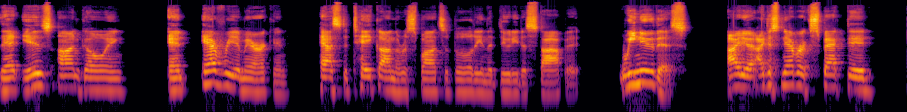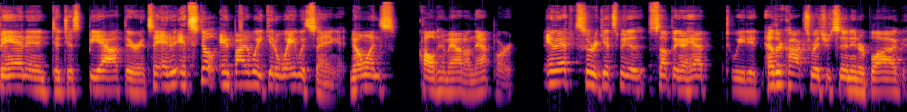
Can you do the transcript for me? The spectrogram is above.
that is ongoing. And every American has to take on the responsibility and the duty to stop it. We knew this. I I just never expected Bannon to just be out there and say, and it's still, and by the way, get away with saying it. No one's called him out on that part. And that sort of gets me to something I have tweeted. Heather Cox Richardson in her blog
